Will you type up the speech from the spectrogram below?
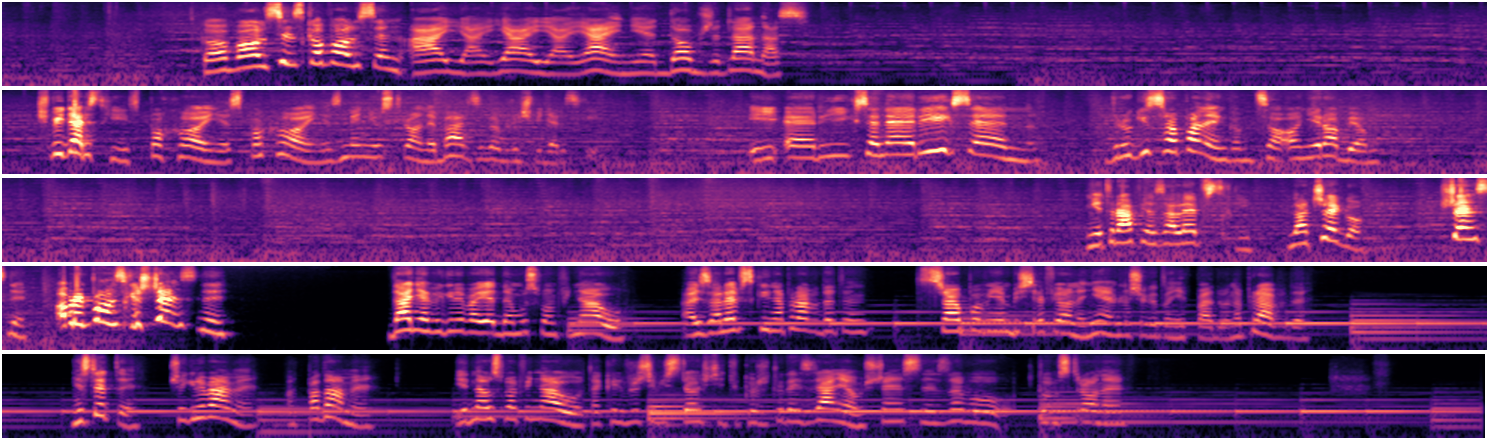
Skowolsyn, Skowolsyn! Aj, aj, aj, aj, aj, nie, dobrze dla nas. Świderski, spokojnie, spokojnie, zmienił stronę, bardzo dobrze Świderski. I Eriksen, Eriksen! Drugi strzał panenką, co oni robią? Nie trafia Zalewski. Dlaczego? Szczęsny! Obroń Polskę, Szczęsny! Dania wygrywa 1-8 finału. Ale Zalewski naprawdę ten strzał powinien być trafiony. Nie wiem dlaczego to nie wpadło, naprawdę. Niestety, przegrywamy, odpadamy. 1-8 finału, tak jak w rzeczywistości, tylko że tutaj z Danią. Szczęsny znowu w tą stronę.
